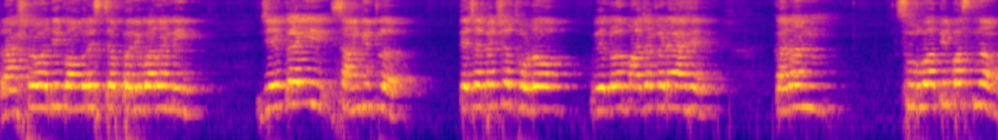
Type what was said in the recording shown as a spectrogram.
राष्ट्रवादी काँग्रेसच्या परिवाराने जे काही सांगितलं त्याच्यापेक्षा थोडं वेगळं माझ्याकडे आहे. कारण सुरुवातीपासनं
